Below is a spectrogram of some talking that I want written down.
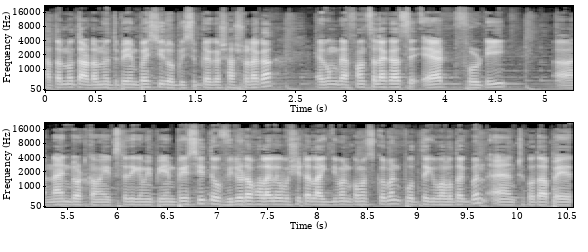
সাতান্নতে আটান্নতে পেন পাইছি রব রিসিপ্ট টাকা সাতশো টাকা এবং রেফারেন্সে লেখা আছে ad forty nine dot com website থেকে আমি পেন পেয়েছি, তো ভিডিওটা ভালো লাগলে অবশ্যই এটা লাইক দিবেন কমেন্টস করবেন। প্রত্যেকে ভালো থাকবেন অ্যান্ড কথা পেয়ে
